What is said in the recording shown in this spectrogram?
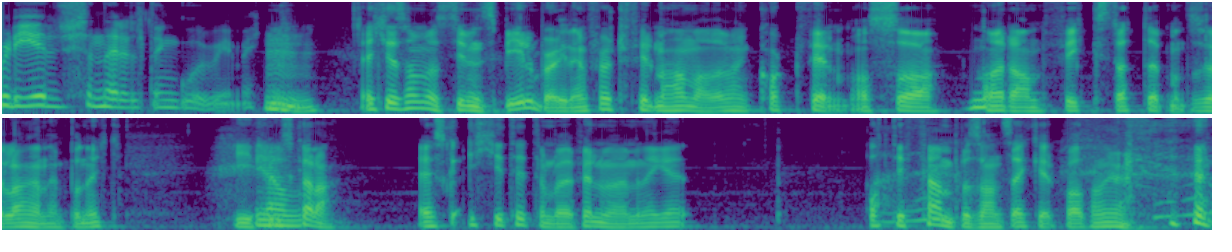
blir generelt en god remake. Mm. Det er ikke det samme med Steven Spielberg. Den første filmen han hadde, var en kortfilm. Og så, når han fikk støtte, på en måte, så laga han den på nytt. I Ja. Jeg husker ikke tittelen på den filmen, men jeg er 85% sikker på at han gjør det.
